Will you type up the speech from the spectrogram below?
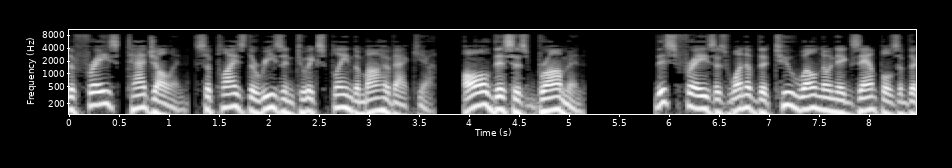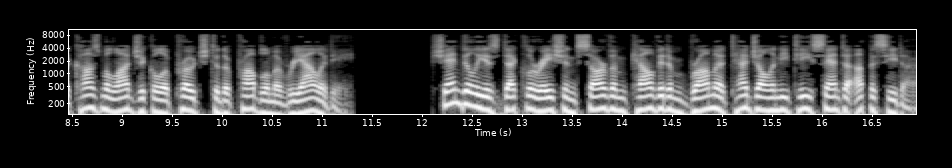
The phrase, tajalan, supplies the reason to explain the Mahavakya, all this is Brahman. This phrase is one of the two well-known examples of the cosmological approach to the problem of reality. Shandilya's declaration Sarvam Khalvidam Brahma Tajalaniti Santa Upasita,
